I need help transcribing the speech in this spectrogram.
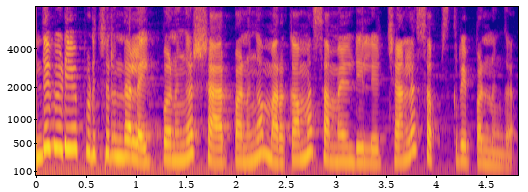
இந்த வீடியோ பிடிச்சிருந்தா லைக் பண்ணுங்கள் ஷேர் பண்ணுங்கள் மறக்காமல் சமையல் டிலேட் சேனலை சப்ஸ்கிரைப் பண்ணுங்கள்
